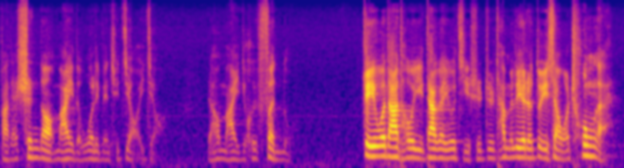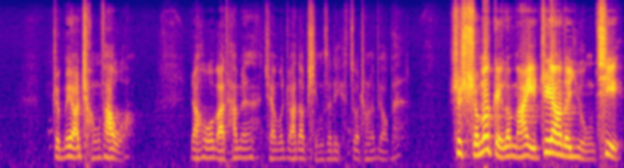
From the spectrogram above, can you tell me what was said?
把它伸到蚂蚁的窝里面去搅一搅，然后蚂蚁就会愤怒。这一窝大头蚁大概有几十只，它们列着队向我冲来，准备要惩罚我。然后我把它们全部抓到瓶子里，做成了标本。是什么给了蚂蚁这样的勇气，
